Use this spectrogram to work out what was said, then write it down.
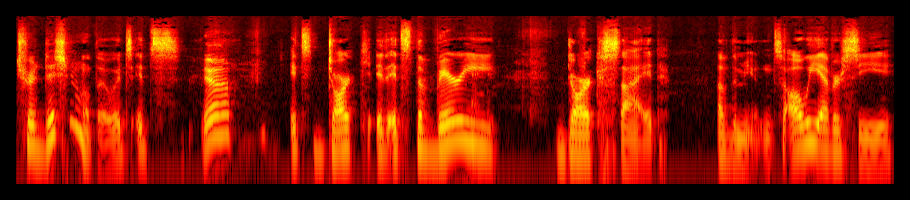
traditional though. It's it's Yeah, it's dark. It, it's the very dark side of the mutants. All we ever see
